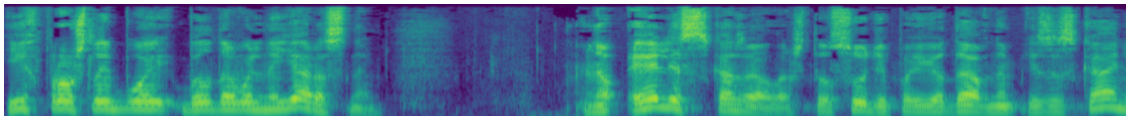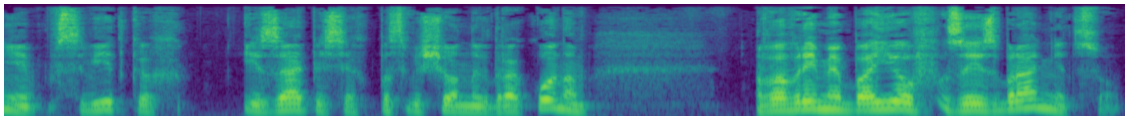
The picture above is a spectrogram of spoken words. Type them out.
Их прошлый бой был довольно яростным, но Элис сказала, что, судя по ее давним изысканиям в свитках и записях, посвященных драконам, во время боев за избранницу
